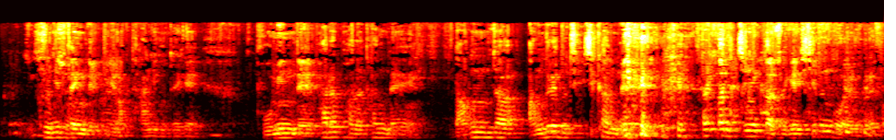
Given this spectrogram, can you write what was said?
그렇죠. 신입생들끼리 막 다니고 되게 봄인데 파릇파릇한데 나 혼자 안 그래도 칙칙한데 살까지 찌니까 되게 싫은 거예요. 그래서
